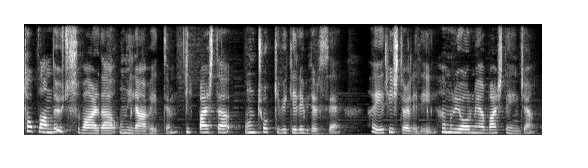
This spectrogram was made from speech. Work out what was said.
Toplamda 3 su bardağı un ilave ettim. İlk başta un çok gibi gelebilirse, hayır hiç de öyle değil. Hamur yoğurmaya başlayınca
